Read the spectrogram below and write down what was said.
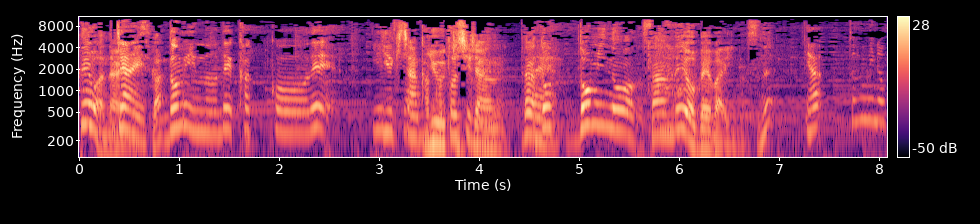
ではないじゃないですか。ドミノで格好で、ゆうきちゃん格ゆう好としきちゃん。だからド、はいドミノさんで呼べばいいんですね。いや、ドミノ、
